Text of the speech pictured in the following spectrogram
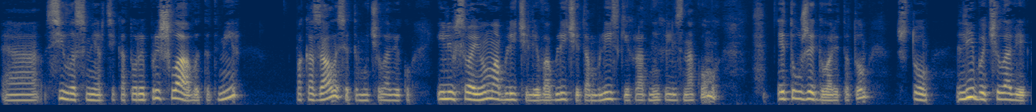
э, сила смерти, которая пришла в этот мир, показалась этому человеку или в своем обличии, или в обличии там близких, родных или знакомых, это уже говорит о том, что либо человек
